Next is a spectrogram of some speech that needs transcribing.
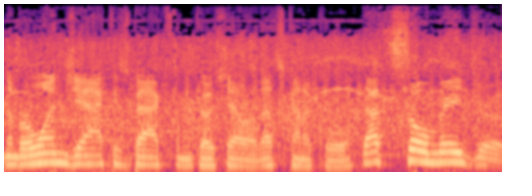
Number one, Jack is back from Coachella. That's kind of cool. That's so major.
